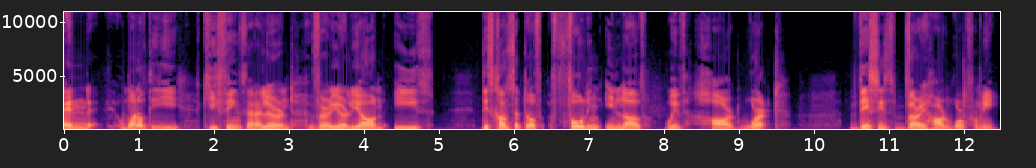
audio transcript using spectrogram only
And one of the key things that I learned very early on is this concept of falling in love with hard work. This is very hard work for me.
